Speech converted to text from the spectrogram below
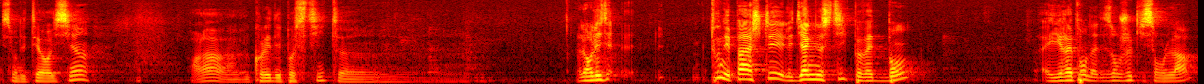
qui sont des théoriciens, voilà, euh, coller des post-it. Euh. Alors les, tout n'est pas acheté. Les diagnostics peuvent être bons et ils répondent à des enjeux qui sont là.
